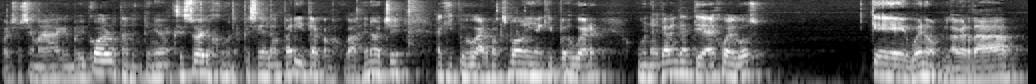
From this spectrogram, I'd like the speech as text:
por eso se llama Game Boy Color, también tenía accesorios como una especie de lamparita cuando jugabas de noche, aquí puedes jugar Box Bunny, aquí puedes jugar una gran cantidad de juegos que bueno, la verdad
